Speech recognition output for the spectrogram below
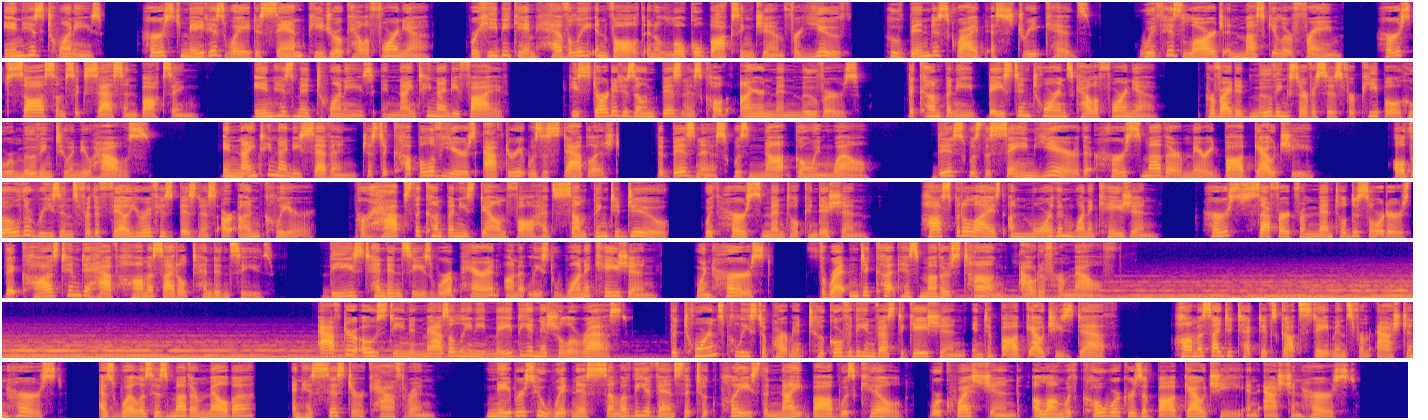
In his 20s, Hurst made his way to San Pedro, California, where he became heavily involved in a local boxing gym for youth who've been described as street kids. With his large and muscular frame, Hurst saw some success in boxing. In his mid 20s, in 1995, he started his own business called Ironman Movers. The company, based in Torrance, California, provided moving services for people who were moving to a new house. In 1997, just a couple of years after it was established, the business was not going well. This was the same year that Hurst's mother married Bob Gauci. Although the reasons for the failure of his business are unclear, perhaps the company's downfall had something to do with Hurst's mental condition. Hospitalized on more than one occasion, Hurst suffered from mental disorders that caused him to have homicidal tendencies. These tendencies were apparent on at least one occasion when Hurst threatened to cut his mother's tongue out of her mouth. After Osteen and Mazzolini made the initial arrest, the Torrance Police Department took over the investigation into Bob Gauci's death. Homicide detectives got statements from Ashton Hurst, as well as his mother Melba and his sister Catherine. Neighbors who witnessed some of the events that took place the night Bob was killed were questioned along with co-workers of Bob Gauci and Ashton Hurst.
